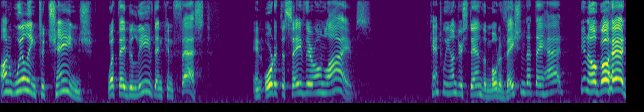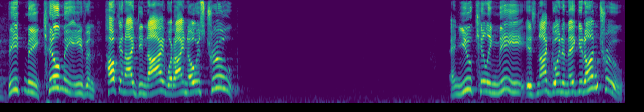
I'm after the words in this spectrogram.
Unwilling to change what they believed and confessed in order to save their own lives. Can't we understand the motivation that they had? You know, go ahead, beat me, kill me even. How can I deny what I know is true? And you killing me is not going to make it untrue.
